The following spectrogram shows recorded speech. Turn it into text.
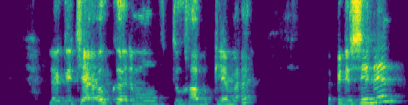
Leuk dat jij ook eh, de Mont Ventoux gaat beklimmen. Heb je er zin in?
